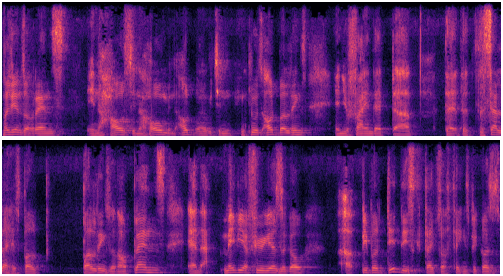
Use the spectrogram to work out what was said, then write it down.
millions of rands in a house, in a home, in out, which in, includes outbuildings, and you find that uh, the, the, the seller has built buildings without plans. And maybe a few years ago, uh, people did these types of things because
